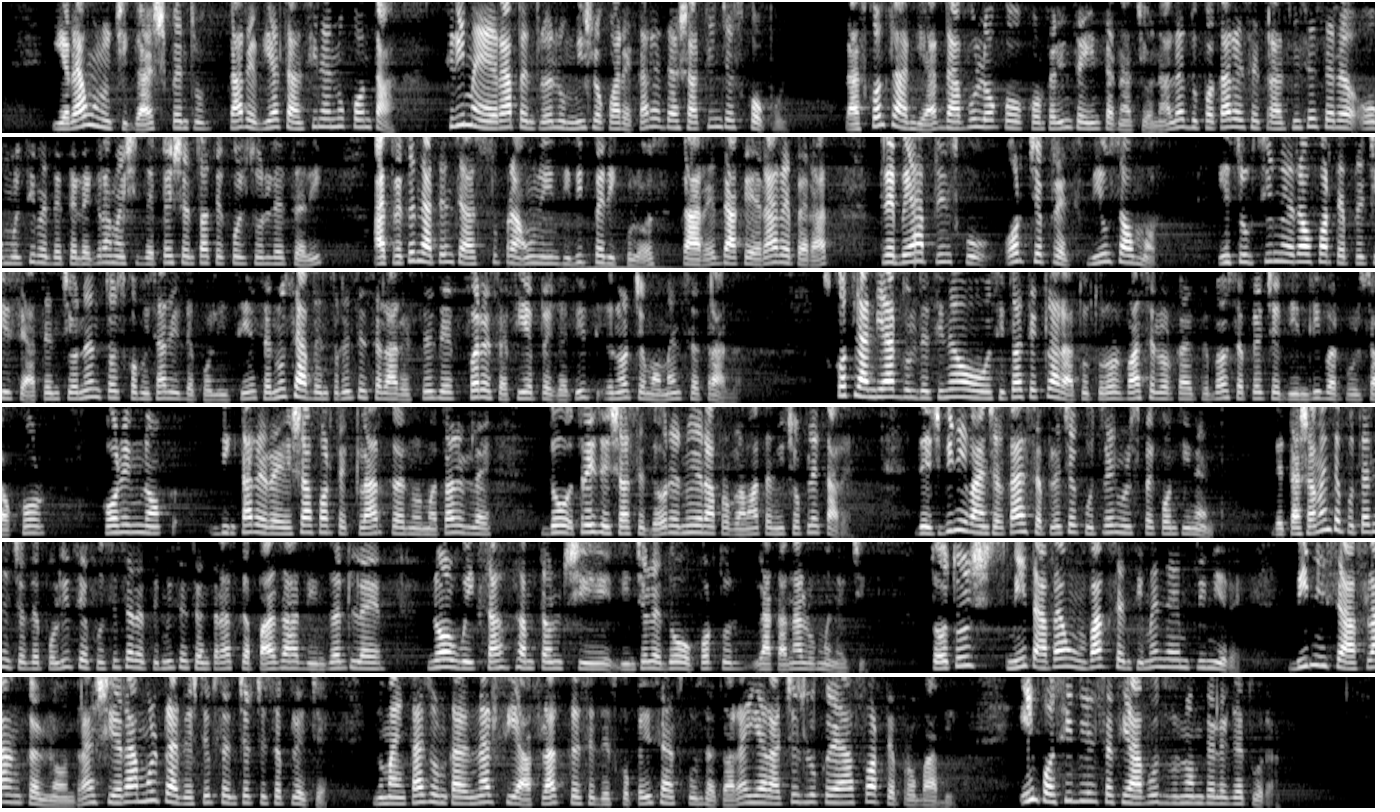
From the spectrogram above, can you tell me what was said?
Era un ucigaș pentru care viața în sine nu conta. Crima era pentru el un mijloc oarecare de a-și atinge scopul. La Scotland Yard a avut loc o conferință internațională, după care se transmiseseră o mulțime de telegrame și de peșe în toate colțurile țării, atrăgând atenția asupra unui individ periculos, care, dacă era reperat, trebuia prins cu orice preț, viu sau mort. Instrucțiunile erau foarte precise, atenționând toți comisarii de poliție să nu se aventureze să-l aresteze fără să fie pregătiți în orice moment să tragă. Scotland Yardul deținea o situație clară a tuturor vaselor care trebuiau să plece din Liverpool sau Cork, Corringnock, din care reieșea foarte clar că în următoarele 36 de ore nu era programată nicio plecare. Deci Bini va încerca să plece cu trenul spre continent. Detașamente puternice de poliție fusese trimise să întărească paza din gările Norwich, Southampton și din cele două porturi la canalul Mânecii. Totuși, Smith avea un vag sentiment de împlinire. Bini se afla încă în Londra și era mult prea deștept să încerce să plece, numai în cazul în care n-ar fi aflat că se descoperise ascunzătoarea, iar acest lucru era foarte probabil. Imposibil să fie avut vreun om de legătură.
